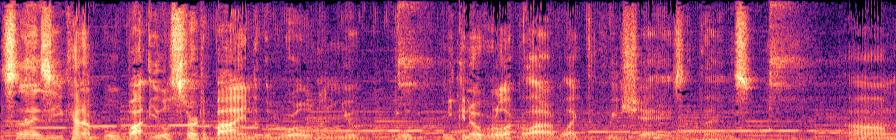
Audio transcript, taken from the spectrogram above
sometimes you kind of will buy, you'll start to buy into the world and you you can overlook a lot of like the cliches and things. Um,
